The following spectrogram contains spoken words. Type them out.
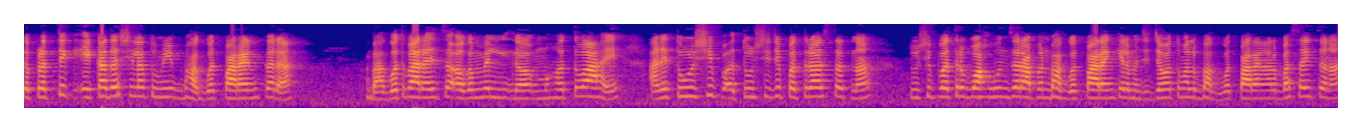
तर प्रत्येक एकादशीला तुम्ही भागवत पारायण करा. भागवत पारायणचं अगम्य ल- महत्त्व आहे. आणि तुळशी तुळशीचे पत्र असतात ना तुळशीपत्र वाहून जर आपण भागवत पारायण केलं म्हणजे जेव्हा तुम्हाला भागवत पारायणाला बसायचं ना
